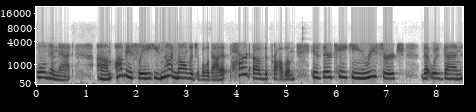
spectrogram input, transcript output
told him that? Um, obviously, he's not knowledgeable about it. Part of the problem is they're taking research that was done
